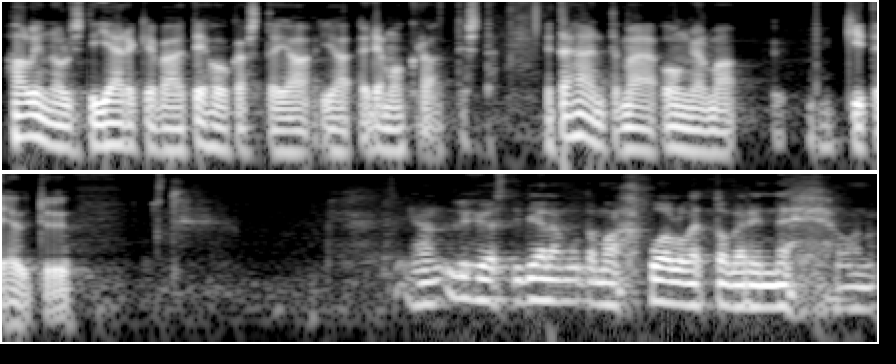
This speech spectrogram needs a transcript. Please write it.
Hallinnollisesti järkevää, tehokasta ja, ja demokraattista. Ja tähän tämä ongelma kiteytyy. Ihan lyhyesti vielä muutama puoluetoverinne on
